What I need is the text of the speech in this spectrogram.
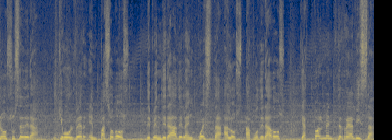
no sucederá y que volver en paso 2 dependerá de la encuesta a los apoderados que actualmente realiza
